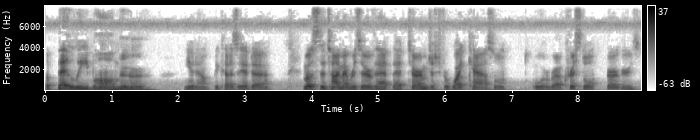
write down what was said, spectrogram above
a belly bomber, you know, because it. Uh, most of the time, I reserve that that term just for White Castle or uh, Krystal burgers,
